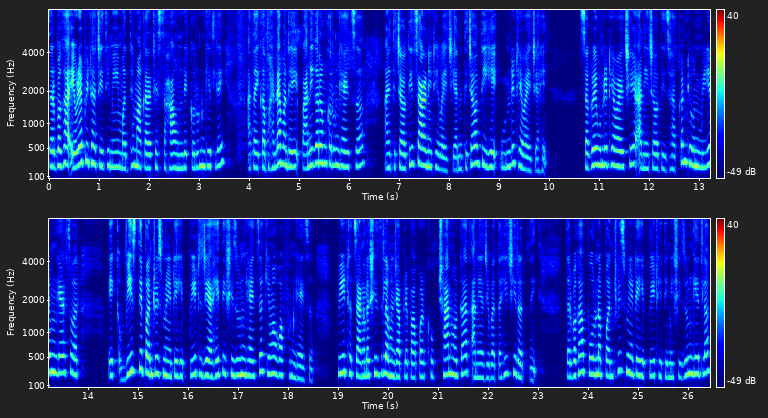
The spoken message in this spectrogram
तर बघा एवढ्या पिठाची इथे मी मध्यम आकाराचे सहा उंडे करून घेतले. आता एका भांड्यामध्ये पाणी गरम करून घ्यायचं आणि त्याच्यावरती चाळणी ठेवायची आणि त्याच्यावरती हे उंडे ठेवायचे आहेत. सगळे उंडे ठेवायचे आणि याच्यावरती झाकण ठेवून मिडियम गॅसवर एक वीस ते पंचवीस मिनिटे हे पीठ जे आहे ते शिजवून घ्यायचं किंवा वाफून घ्यायचं. पीठ चांगलं शिजलं म्हणजे आपले पापड खूप छान होतात आणि अजिबातही चिरत नाहीत. तर बघा पूर्ण पंचवीस मिनिटे हे पीठ इथे मी शिजून घेतलं.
